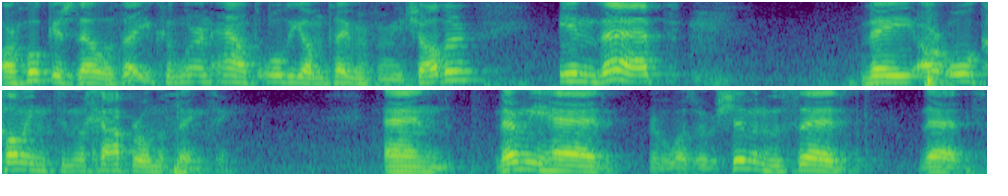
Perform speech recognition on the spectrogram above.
are hookish that You can learn out all the Yom Tovim from each other. In that, they are all coming to Mechaper on the same thing. And then we had Rabbi Lazar Shimon who said that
